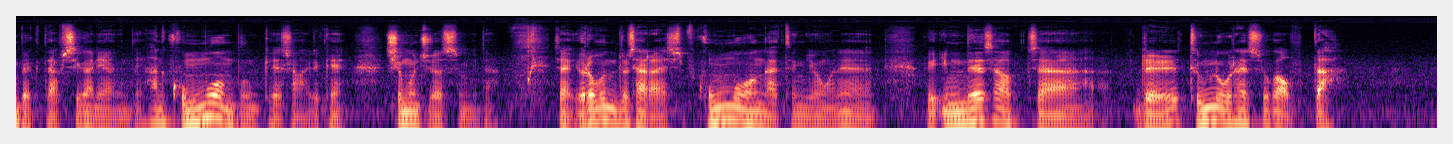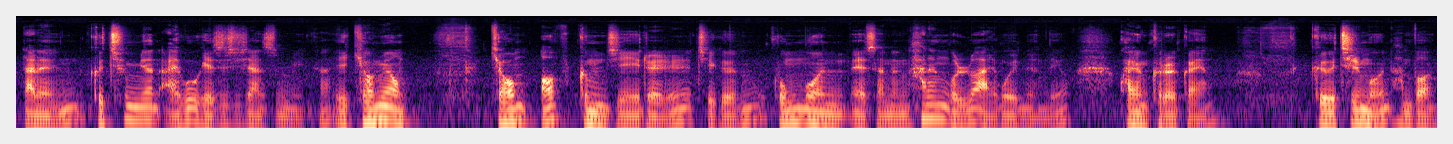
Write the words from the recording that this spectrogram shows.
백답 시간이었는데 한 공무원 분께서 이렇게 질문 주셨습니다. 자, 여러분들 잘 아시죠? 공무원 같은 경우는 그 임대사업자를 등록을 할 수가 없다라는 그 측면 알고 계시지 않습니까? 이 겸업 겸업 금지를 지금 공무원에서는 하는 걸로 알고 있는데요. 과연 그럴까요? 그 질문 한번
